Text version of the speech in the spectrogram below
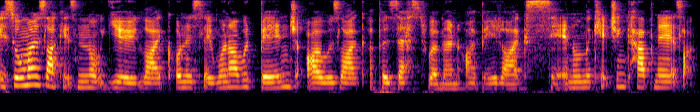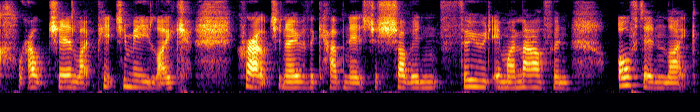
it's almost like it's not you. Like, honestly, when I would binge, I was like a possessed woman. I'd be like sitting on the kitchen cabinets, like crouching, like picture me like crouching over the cabinets, just shoving food in my mouth. And often, like,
